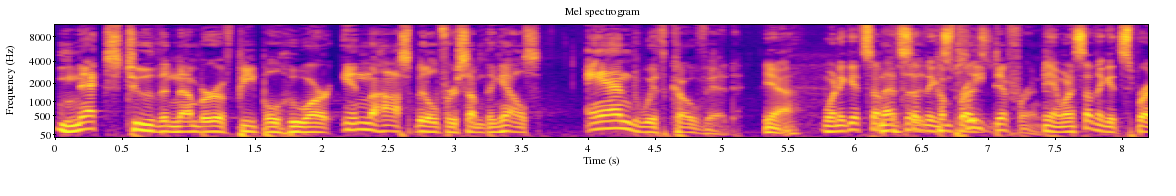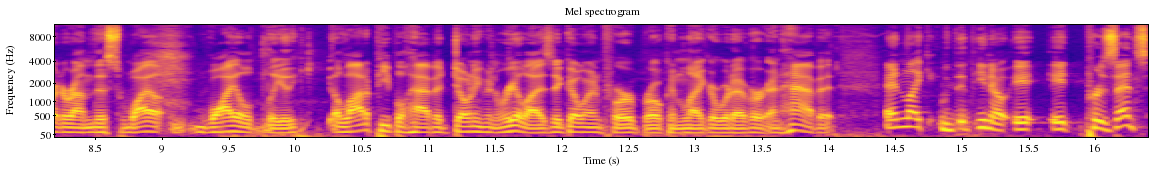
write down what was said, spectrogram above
next to the number of people who are in the hospital for something else and with COVID. Yeah, when it gets something, That's something complete spreads, different. Yeah, when something gets spread around this wild, wildly, a lot of people have it, don't even realize it, go in for a broken leg or whatever, and have it. And like you know, it, it presents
